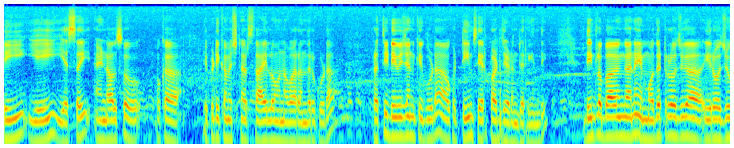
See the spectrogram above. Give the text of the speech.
DE AE SI and also ఒక డిప్యూటీ కమిషనర్ స్థాయిలో ఉన్న వారందరూ కూడా ప్రతి డివిజన్కి కూడా ఒక టీమ్స్ ఏర్పాటు చేయడం జరిగింది. దీంట్లో భాగంగానే మొదటి రోజుగా ఈరోజు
